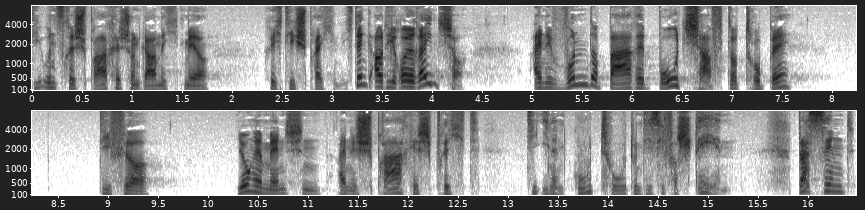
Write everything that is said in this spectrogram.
die unsere Sprache schon gar nicht mehr richtig sprechen. Ich denke auch die Royal Ranger, eine wunderbare Botschaftertruppe, die für junge Menschen eine Sprache spricht, die ihnen gut tut und die sie verstehen. Das sind,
